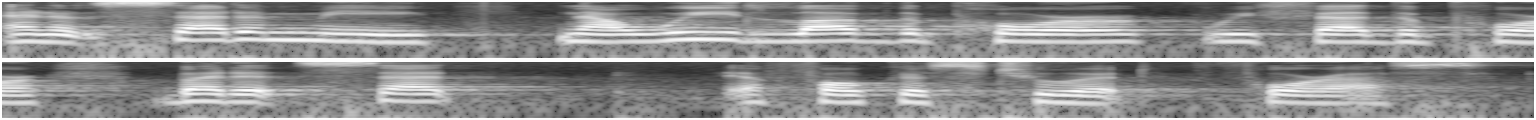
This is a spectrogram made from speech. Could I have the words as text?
And it set in me, now we love the poor, we fed the poor, but it set a focus to it for us.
